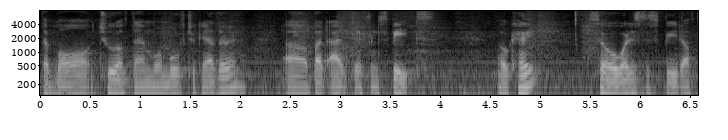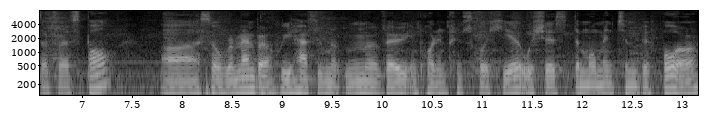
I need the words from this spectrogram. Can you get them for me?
the ball two of them will move together uh, but at different speeds. Okay? So what is the speed of the first ball? Uh, so remember we have to remember a very important principle here which is the momentum before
